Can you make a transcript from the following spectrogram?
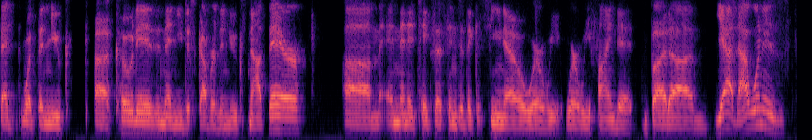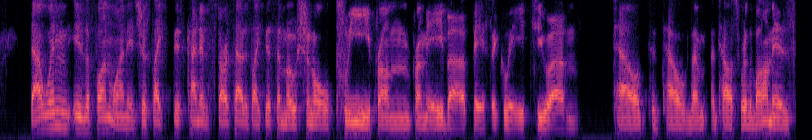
that what the nuke uh, code is, and then you discover the nuke's not there um, and then it takes us into the casino where we where we find it. But um, yeah, that one is that one is a fun one. It's just like this kind of starts out as like this emotional plea from from Ava, basically to um, tell to tell them tell us where the bomb is,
